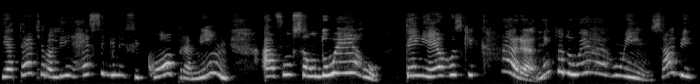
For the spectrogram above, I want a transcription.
E até aquilo ali ressignificou para mim a função do erro. Tem erros que, cara, nem todo erro é ruim, sabe?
